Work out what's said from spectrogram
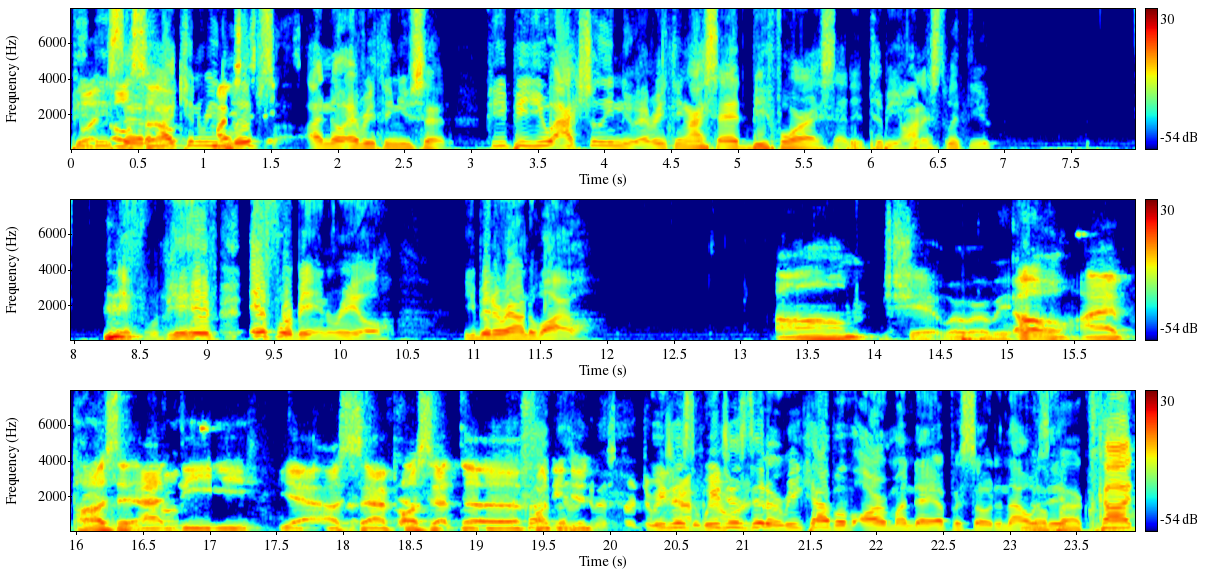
PP said, "I can read lips. I know everything you said." PP, you actually knew everything I said before I said it. To be honest with you, hmm. if we're if if we're being real, you've been around a while. Um, shit, where were we? Oh, I paused it at the yeah. I was gonna say I paused it at the funny dude. We just we just did a recap of our Monday episode, and that was it. Cut,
